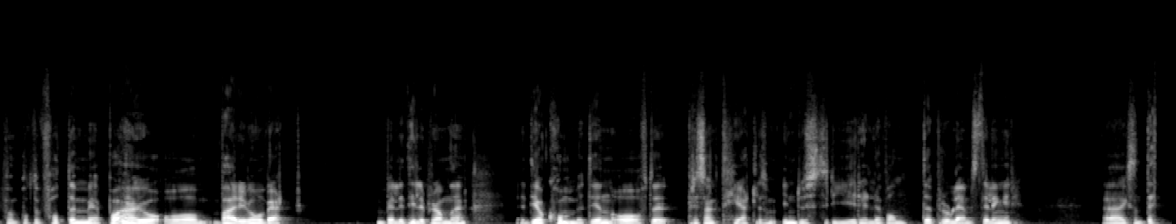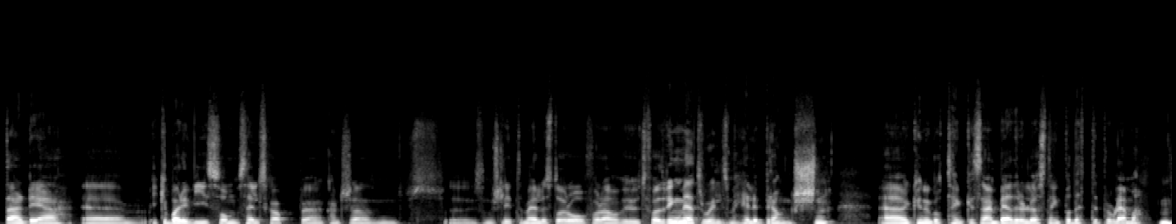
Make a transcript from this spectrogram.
fått dem med på, er jo å være involvert veldig tidlig i programmene de har kommet inn og ofte presentert liksom, industrirelevante problemstillinger. Eh, Dette er det eh, ikke bare vi som selskap eh, kanskje liksom, sliter med eller står overfor av utfordring, men jeg tror liksom, hele bransjen eh, kunne godt tenke seg en bedre løsning på dette problemet. Mm.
